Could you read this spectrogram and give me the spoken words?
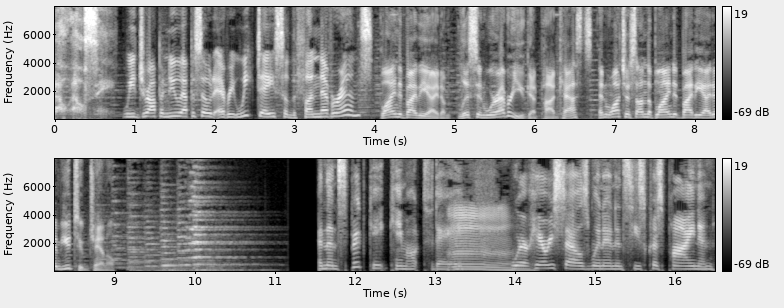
LLC. We drop a new episode every weekday, so the fun never ends. Blinded by the item. Listen wherever you get podcasts, and watch us on the Blinded by the Item YouTube channel. And then Spitgate came out today, Mm. where Harry Styles went in and sees Chris Pine, and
